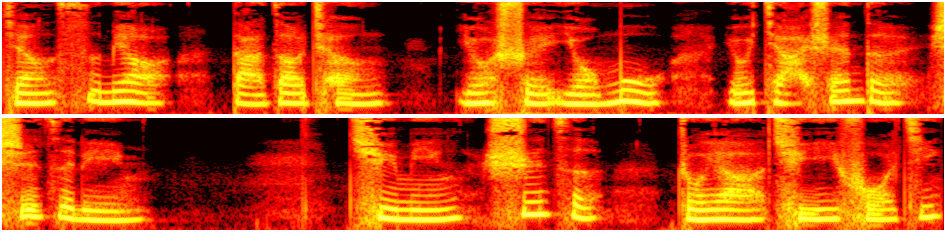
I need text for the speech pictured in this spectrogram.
将寺庙打造成有水有木有假山的狮子林，取名狮子，主要取意佛经。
